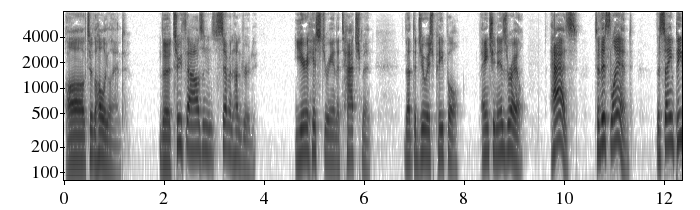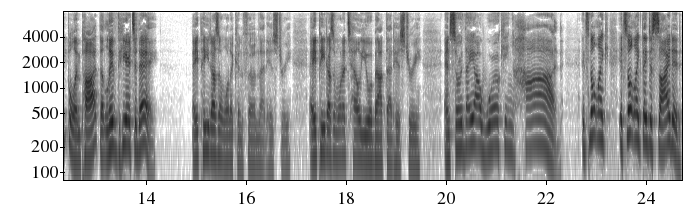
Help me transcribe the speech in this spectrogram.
of to the Holy Land. The 2,700 year history and attachment that the Jewish people, ancient Israel, has to this land. The same people, in part, that lived here today. AP doesn't want to confirm that history. AP doesn't want to tell you about that history. And so they are working hard. It's not like it's not like they decided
